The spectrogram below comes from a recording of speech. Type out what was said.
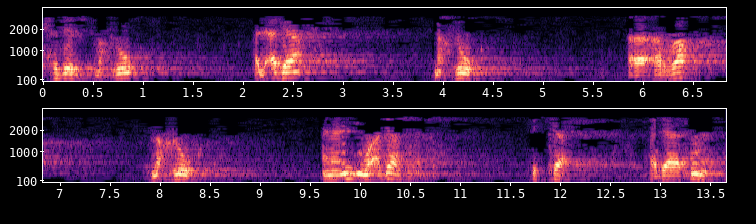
حذر مخلوق الأداء مخلوق آه، الرق مخلوق. أنا عندي وأداتنا بالتاء أداتنا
